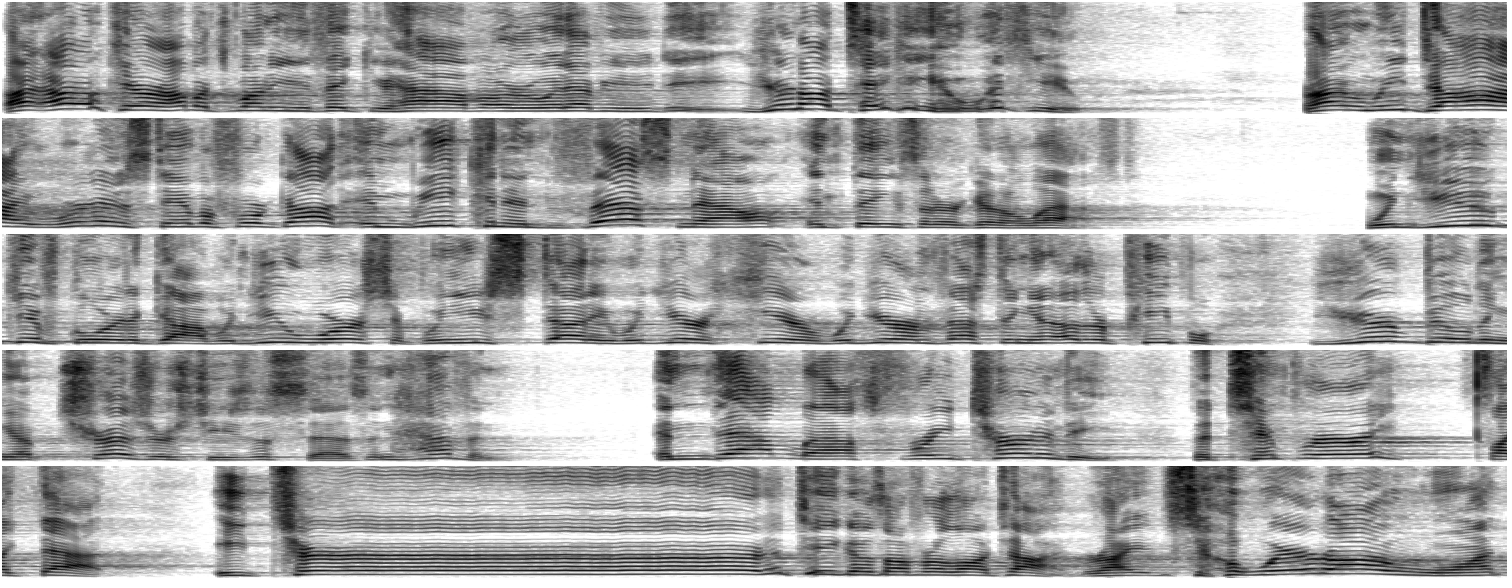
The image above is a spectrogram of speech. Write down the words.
I, I don't care how much money you think you have or whatever, you, you're not taking it with you. Right? When we die, we're going to stand before God and we can invest now in things that are going to last. When you give glory to God, when you worship, when you study, when you're here, when you're investing in other people, you're building up treasures, Jesus says, in heaven. And that lasts for eternity. The temporary, it's like that. Eternity goes on for a long time, right? So, where do I want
